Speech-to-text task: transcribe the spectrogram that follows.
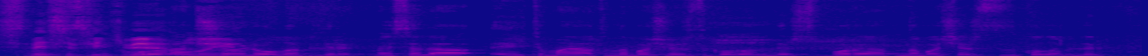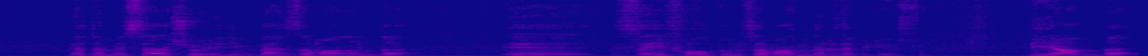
spesifik Spesifik bir olarak olayın şöyle olabilir. Mesela eğitim hayatında başarısızlık olabilir, spor hayatında başarısızlık olabilir. Ya da mesela şöyle diyeyim ben zamanında e, zayıf olduğum zamanları da biliyorsun. Bir anda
